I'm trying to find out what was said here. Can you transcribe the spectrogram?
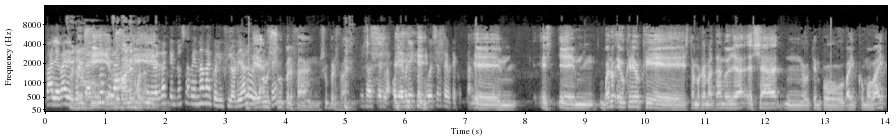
Vale, vale, pero porque sí, que la de verdad que no sabe nada coliflor, ya lo verás. Es ¿eh? super fan, super fan. Pues hacerla, o de breco, puede ser de breco también. Eh, eh, bueno, eu creo que estamos rematando ya, xa mm, o tempo vai como vai.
